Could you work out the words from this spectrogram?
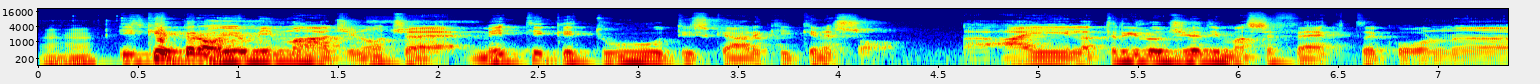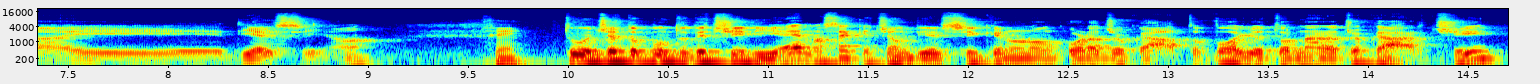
Mhm. Il che però io mi immagino, cioè, metti che tu ti scarichi, che ne so, eh, hai la trilogia di Mass Effect con eh, i DLC, no? Sì. Tu a un certo punto decidi, eh, ma sai che c'è un DLC che non ho ancora giocato, voglio tornare a giocarci,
